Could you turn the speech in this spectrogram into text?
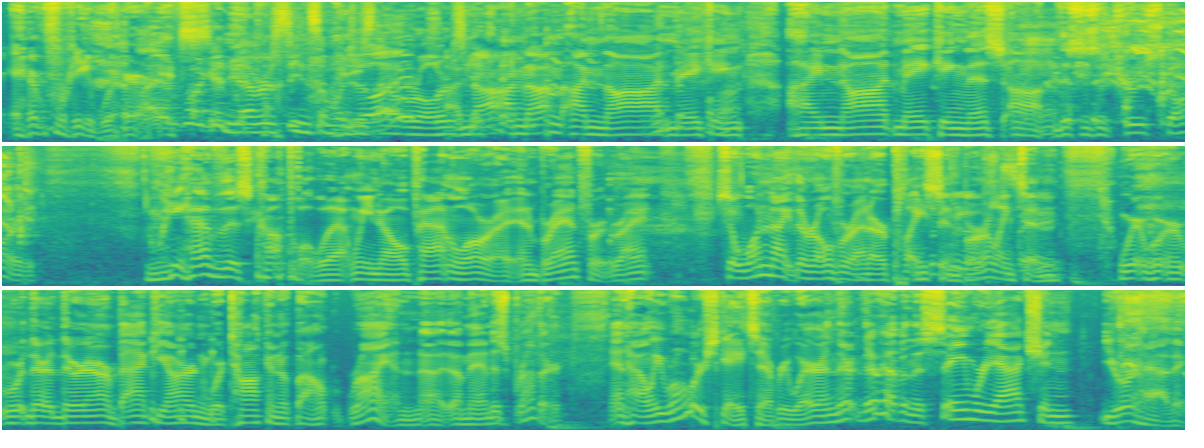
everywhere. I've fucking never seen someone just out roller I'm skating. not. I'm not. I'm not making. I'm not making this up. This is a true story. We have this couple that we know, Pat and Laura in Brantford, right? So one night they're over at our place in even know what to Burlington. We're, we're, we're they're, they're in our backyard and we're talking about Ryan, uh, Amanda's brother, and how he roller skates everywhere. And they're they're having the same reaction you're having.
